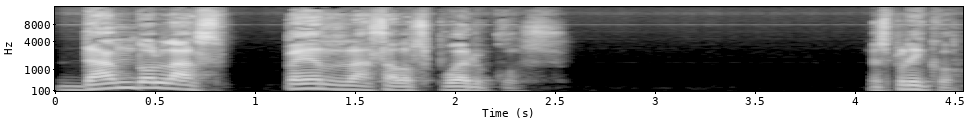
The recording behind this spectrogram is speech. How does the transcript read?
dando las perlas a los puercos. ¿Me explico?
